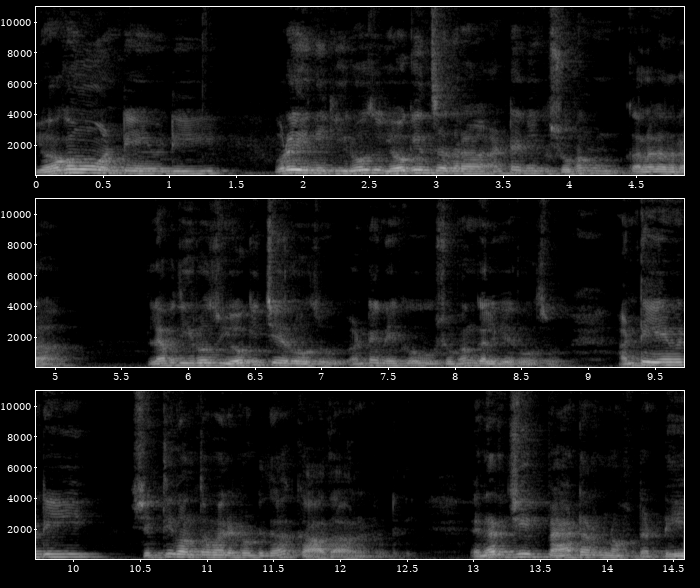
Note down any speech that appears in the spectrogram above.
యోగము అంటే ఏమిటి? ఒరేయ్ నీకు ఈరోజు యోగించదురా అంటే నీకు శుభం కలగదురా. లేకపోతే ఈరోజు యోగించే రోజు అంటే నీకు శుభం కలిగే రోజు. అంటే ఏమిటి? శక్తివంతమైనటువంటిదా? కాదా అనేటువంటిది. Energy pattern of the day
